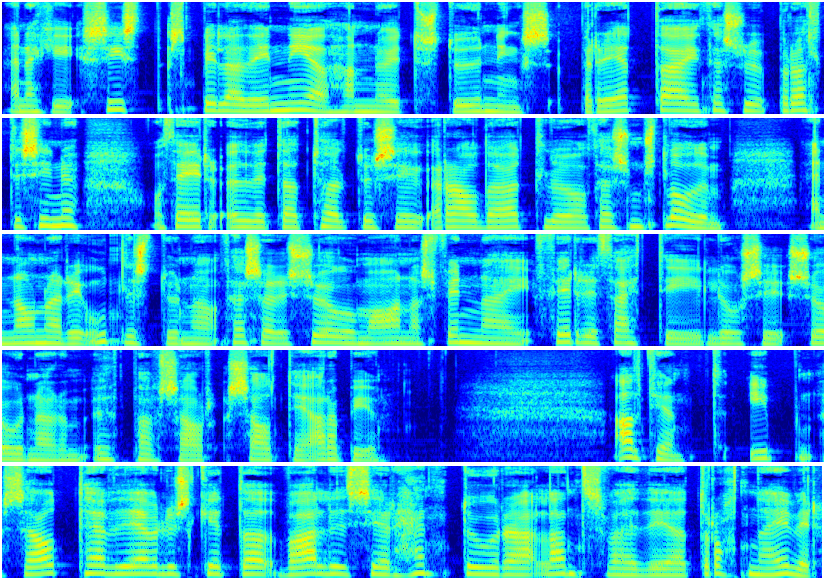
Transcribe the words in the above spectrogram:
en ekki síst spilaði inn í að hann naut stuðningsbreta í þessu bröldi sínu og þeir auðvitað töldu sig ráða öllu á þessum slóðum en nánari útlistun á þessari sögum á annars finna í fyrri þætti í ljósi sögunarum upphafsár Sáti Arabíu. Altjent, Íbn Sátt hefði eflust getað valið sér hendugra landsvæði að drotna yfir.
